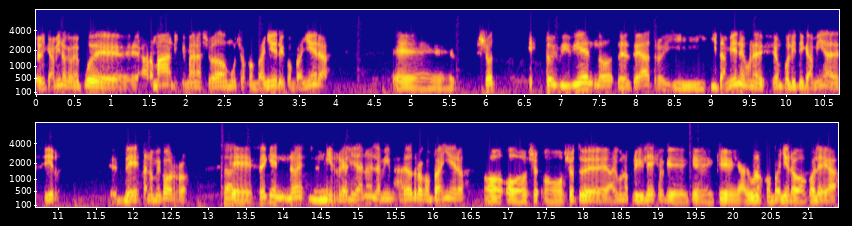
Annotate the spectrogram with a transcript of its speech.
el camino que me pude armar y que me han ayudado muchos compañeros y compañeras, eh, yo estoy viviendo del teatro y, y también es una decisión política mía decir, de esta no me corro. Claro. Eh, sé que no es- mi realidad no es la misma de otros compañeros, o, o yo, o yo tuve algunos privilegios que, que- que algunos compañeros o colegas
